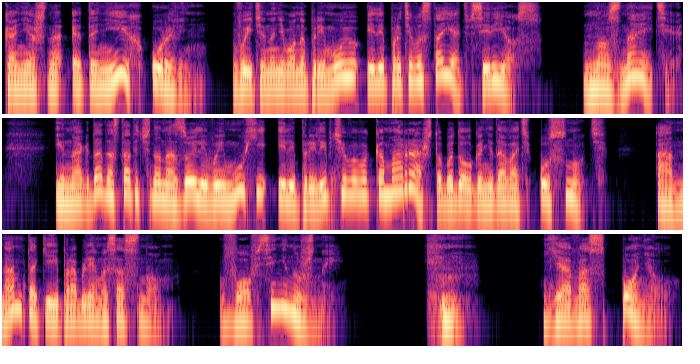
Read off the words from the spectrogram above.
Конечно, это не их уровень — выйти на него напрямую или противостоять всерьез. Но знаете, иногда достаточно назойливой мухи или прилипчивого комара, чтобы долго не давать уснуть. А нам такие проблемы со сном вовсе не нужны. Хм, я вас понял.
